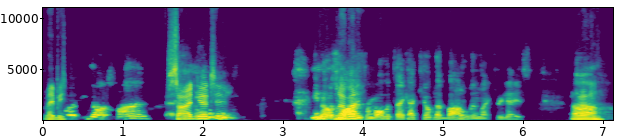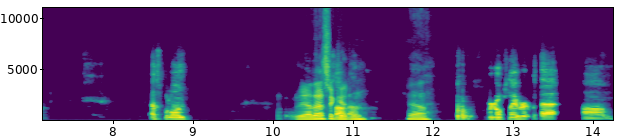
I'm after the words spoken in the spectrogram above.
maybe Well, you know it's mine. side go to? You know it's Nobody? mine from Overtech. I killed that bottle in like three days. Yeah. Um, Espolon. Yeah, that's a good try one. Yeah. We're gonna flavor it with that. Um,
